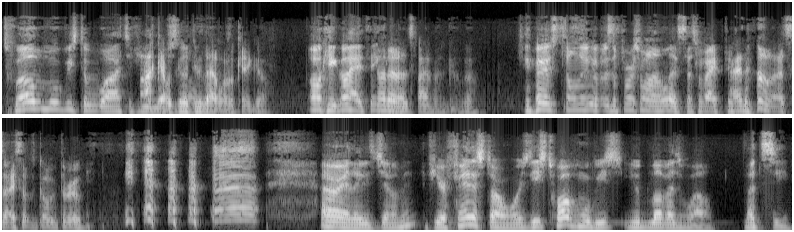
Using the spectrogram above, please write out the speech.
Twelve movies to watch if you. Fuck, I was going to do that one. Okay, go. Okay, go ahead. Take No, no, no, it's fine. man. Go, go. it's only it was the first one on the list. That's why I picked. I it. know. That's why I was going through. All right, ladies and gentlemen, if you're a fan of Star Wars, these 12 movies you'd love as well. Let's see.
